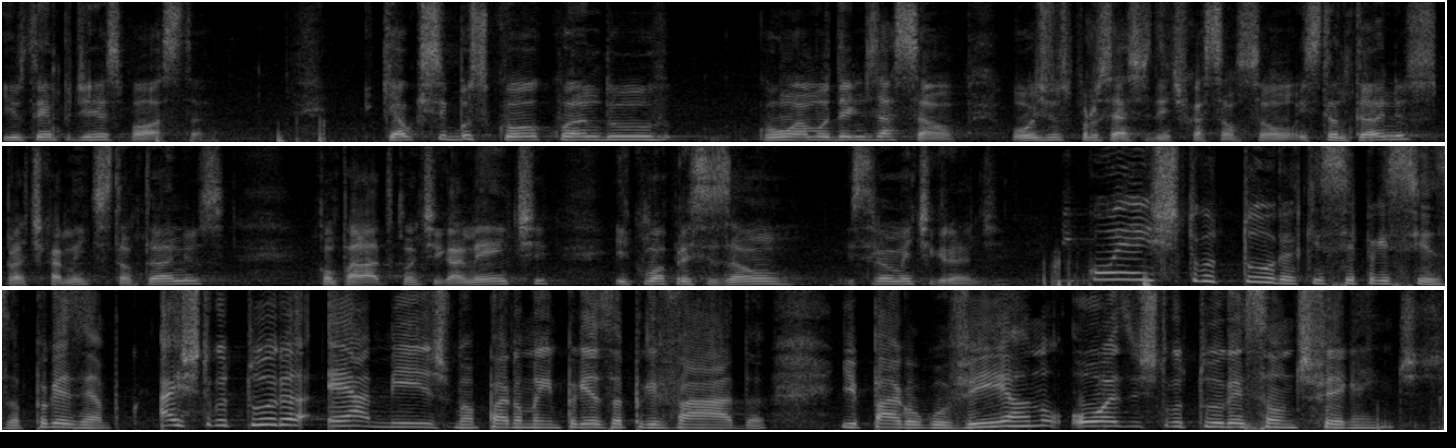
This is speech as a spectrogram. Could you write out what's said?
e o tempo de resposta, que é o que se buscou quando com a modernização. Hoje os processos de identificação são instantâneos, praticamente instantâneos, comparado com antigamente, e com uma precisão extremamente grande. E qual é a estrutura que se precisa? Por exemplo, a estrutura é a mesma para uma empresa privada e para o governo ou as estruturas são diferentes?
